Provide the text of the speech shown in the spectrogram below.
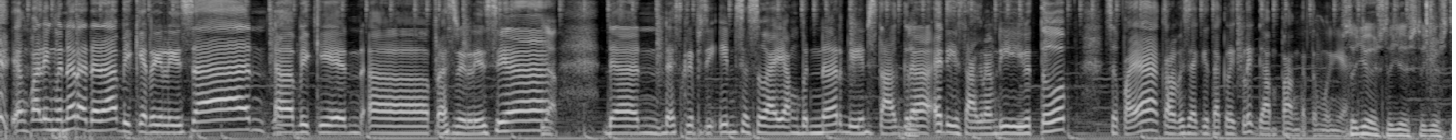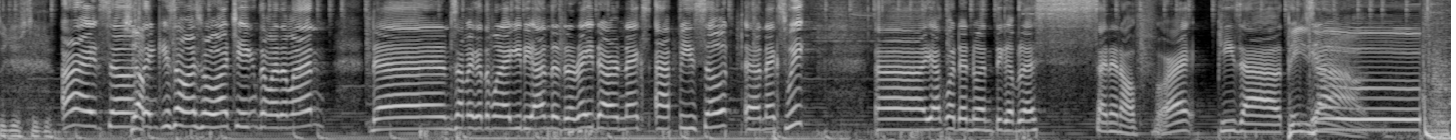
yang paling benar adalah bikin rilisan, eh, bikin eh, press release-nya Yap. dan deskripsiin sesuai yang benar di Instagram, eh di Instagram, di YouTube supaya kalau bisa kita klik-klik gampang ketemunya. Setuju, setuju, setuju, setuju, setuju. Alright, so Siap. thank you so much for watching teman-teman Dan sampai ketemu lagi di Under the Radar next episode uh, Next week uh, Ya aku dan Duan 13 signing off. Alright, peace out. Thank Peace out. you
